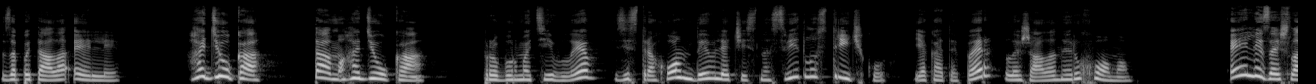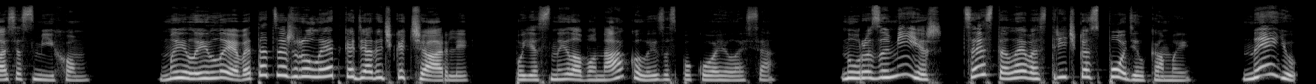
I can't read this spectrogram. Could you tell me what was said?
запитала Еллі. Гадюка, там гадюка, пробурмотів Лев зі страхом дивлячись на світлу стрічку, яка тепер лежала нерухомо. Еллі зайшлася сміхом. Милий Леве, та це ж рулетка дядечка Чарлі, пояснила вона, коли заспокоїлася. Ну, розумієш, це сталева стрічка з поділками. Нею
